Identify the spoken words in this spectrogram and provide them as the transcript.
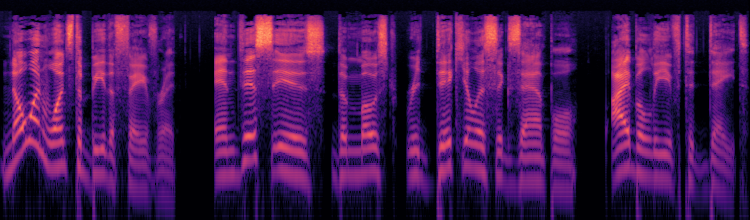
no one wants to be the favorite. And this is the most ridiculous example, I believe, to date.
